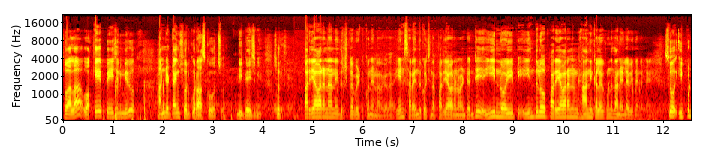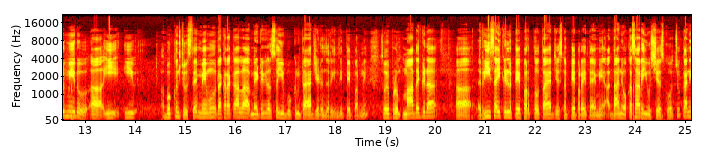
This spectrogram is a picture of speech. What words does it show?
సో అలా ఒకే పేజ్ని మీరు హండ్రెడ్ టైమ్స్ వరకు రాసుకోవచ్చు ఈ పేజ్ని. సో పర్యావరణాన్ని దృష్టిలో పెట్టుకొని అన్నారు కదా. ఏంటి సార్ ఎందుకు వచ్చింది పర్యావరణం అంటే ఈ నో ఈ ఇందులో పర్యావరణానికి హాని కలగకుండా దాన్ని ఎలా విధంగా? సో ఇప్పుడు మీరు ఈ ఈ బుక్ని చూస్తే మేము రకరకాల మెటీరియల్స్తో ఈ బుక్ని తయారు చేయడం జరిగింది పేపర్ని. సో ఇప్పుడు మా దగ్గర రీసైకిల్డ్ పేపర్తో తయారు చేసిన పేపర్ అయితే ఏమి దాన్ని ఒకసారి యూజ్ చేసుకోవచ్చు. కానీ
